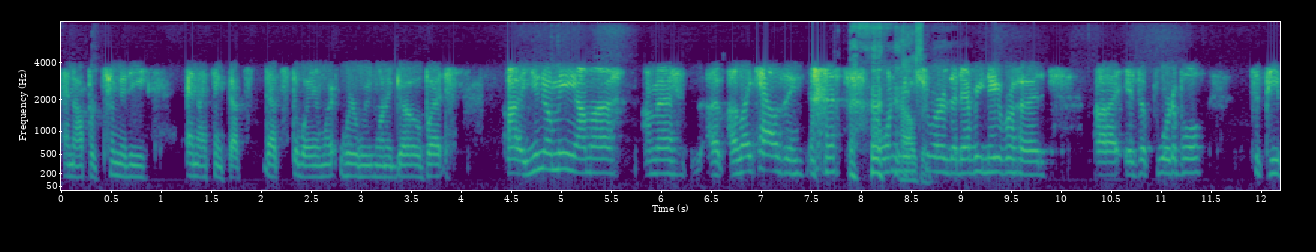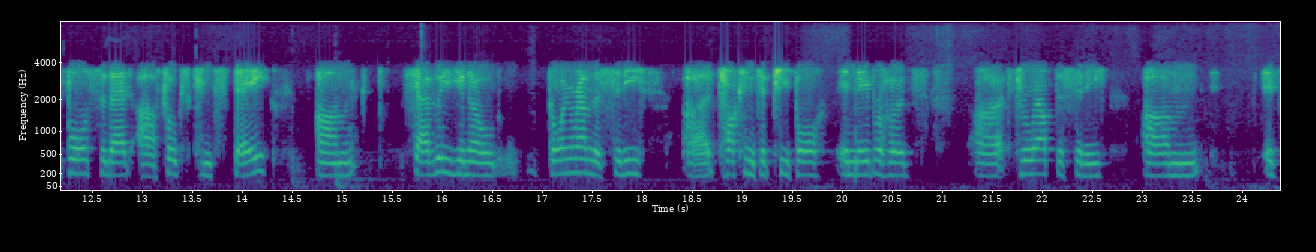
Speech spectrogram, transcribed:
and opportunity. And I think that's that's the way and where, where we want to go. But uh, you know me, I'm a I'm a I, I like housing. I want to make sure that every neighborhood uh, is affordable to people so that uh, folks can stay. Um, sadly, you know, going around the city, uh, talking to people in neighborhoods uh, throughout the city, um, it's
